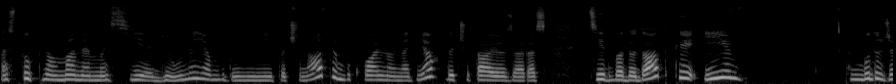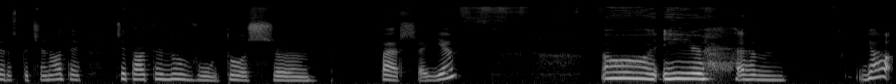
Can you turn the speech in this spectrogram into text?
Наступна в мене Месія Дюни. Я буду її починати буквально на днях. Дочитаю зараз ці два додатки і буду вже розпочинати читати нову. Тож, е, перша є. О, і ем, я,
